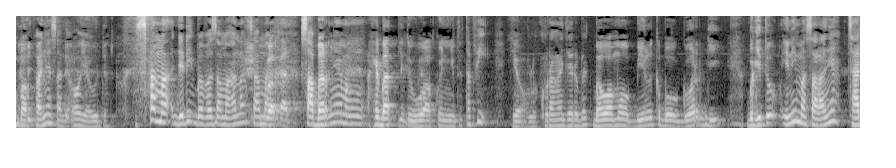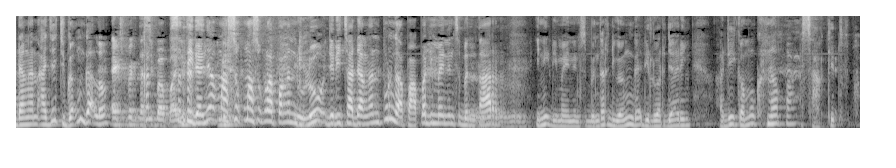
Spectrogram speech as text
Bapaknya santai. Oh ya udah. Sama jadi bapak sama anak sama. Bakat. Sabarnya emang hebat gitu gua akuin gitu. Tapi ya Allah kurang ajar banget bawa mobil ke Bogor di begitu ini masalahnya cadangan aja juga enggak loh. Ekspektasi Kan bapaknya. Setidaknya masuk masuk lapangan dulu jadi cadangan pun nggak apa-apa dimainin sebentar. Ini dimainin sebentar juga enggak di luar jaring. Hadi kamu kenapa? Sakit Pak.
